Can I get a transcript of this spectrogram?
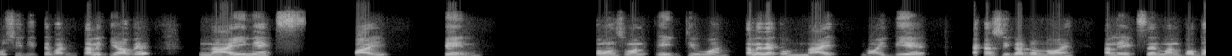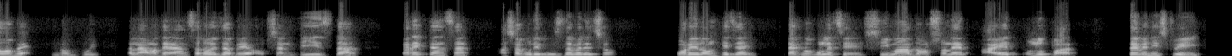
বসিয়ে দিতে পারি। তাহলে কি হবে? নাইন এক্স বাই টেন সমান সমান এইটটি ওয়ান তাহলে দেখো নাই নয় দিয়ে একাশি কাটো নয়, তাহলে এক্সের মান কত হবে? নব্বই। তাহলে আমাদের অ্যান্সার হয়ে যাবে option D is the correct answer আশা করি বুঝতে পেরেছ। পরের অঙ্কে যাই। দেখো, বলেছে, সীমা দর্শনের আয়ের অনুপাত সেভেন ইস টু এইট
